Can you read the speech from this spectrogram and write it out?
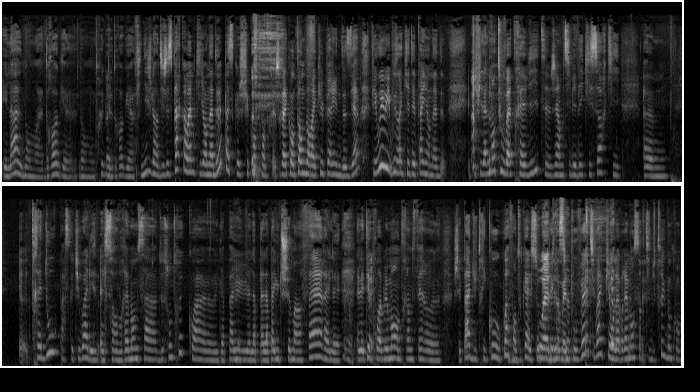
Et là, dans ma drogue, euh, dans mon truc de drogue infinie, je leur dis, j'espère quand même qu'il y en a deux parce que je suis contente, je serais contente d'en récupérer une deuxième. Puis oui, oui, vous inquiétez pas, il y en a deux. Et puis finalement, tout va très vite. J'ai un petit bébé qui sort qui... euh, euh, très doux parce que tu vois elle, est- elle sort vraiment de sa de son truc quoi Euh, il y a pas Ouais. eu elle a, elle a pas eu de chemin à faire elle est, ouais. elle était Ouais. probablement en train de faire, euh, je sais pas, du tricot ou quoi. Enfin, en tout cas, elle Ouais, s'occupait bien comme sûr. elle pouvait, tu vois. Et puis, on l'a vraiment sortie du truc. Donc, on-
